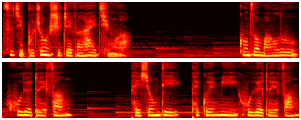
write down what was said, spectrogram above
自己不重视这份爱情了。工作忙碌，忽略对方；陪兄弟、陪闺蜜，忽略对方；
